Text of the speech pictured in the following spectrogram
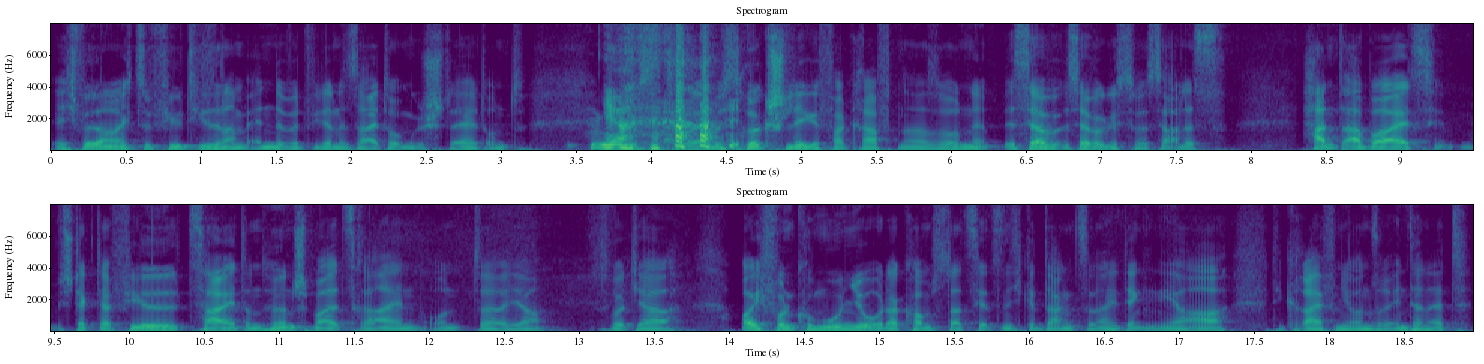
ich will auch noch nicht zu viel teasern. Am Ende wird wieder eine Seite umgestellt und ja. ihr, müsst, äh, müsst Rückschläge verkraften oder so. Ne, ist, ja, ist ja wirklich so. Ist ja alles Handarbeit. Steckt da viel Zeit und Hirnschmalz rein. Und äh, ja, es wird ja euch von Communio oder Comstats jetzt nicht gedankt, sondern die denken eher, ah, die greifen ja unsere Internet,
